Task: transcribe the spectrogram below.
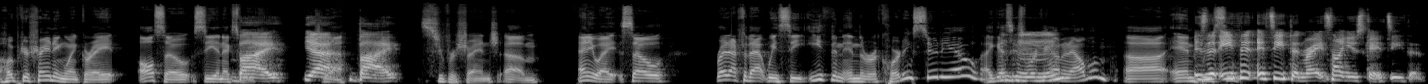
hope your training went great. Also, see you next week." Bye. Yeah, Yeah. bye. Super strange. Um. Anyway, so right after that, we see Ethan in the recording studio. I guess he's working on an album. Uh, and Is it see- Ethan? It's Ethan, right? It's not Yusuke. It's Ethan.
